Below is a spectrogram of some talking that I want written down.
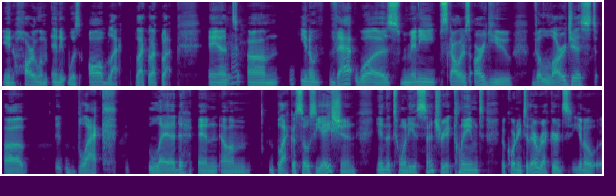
in Harlem, and it was all black, black, black, black. And, mm-hmm. um, you know, that was, many scholars argue, the largest uh, black led and um, black association in the 20th century. It claimed, according to their records, you know,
